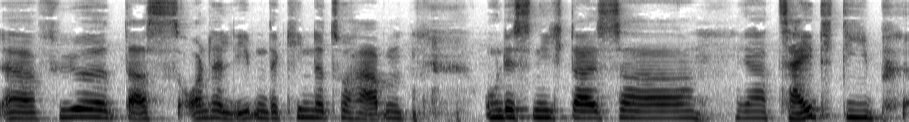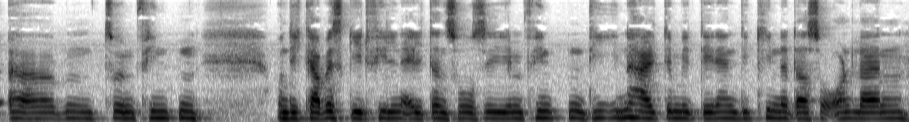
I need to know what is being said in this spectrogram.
äh, für das Online-Leben der Kinder zu haben und es nicht als äh, ja, Zeitdieb äh, zu empfinden. Und ich glaube, es geht vielen Eltern so, sie empfinden die Inhalte, mit denen die Kinder da so online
